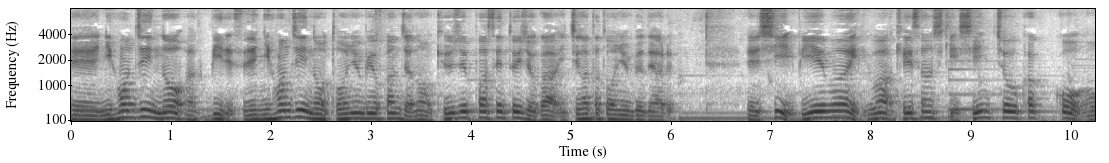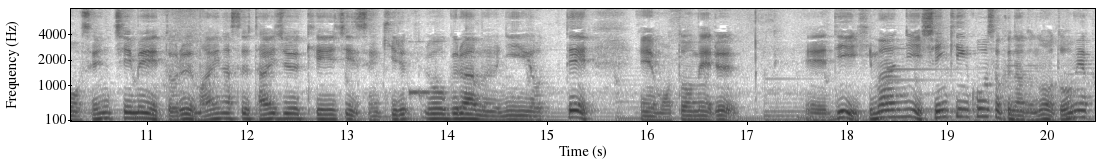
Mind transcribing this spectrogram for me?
えー、日本人の B ですね。日本人の糖尿病患者の90%以上が1型糖尿病である、えー、C BMI は計算式身長括弧センチメートルマイナス体重 kg ですねキログラムによって、えー、求める。え D 肥満に心筋梗塞などの動脈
